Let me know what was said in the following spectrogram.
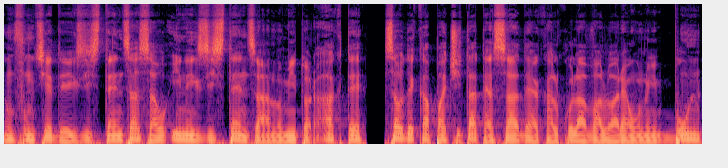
în funcție de existența sau inexistența anumitor acte sau de capacitatea sa de a calcula valoarea unui bun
